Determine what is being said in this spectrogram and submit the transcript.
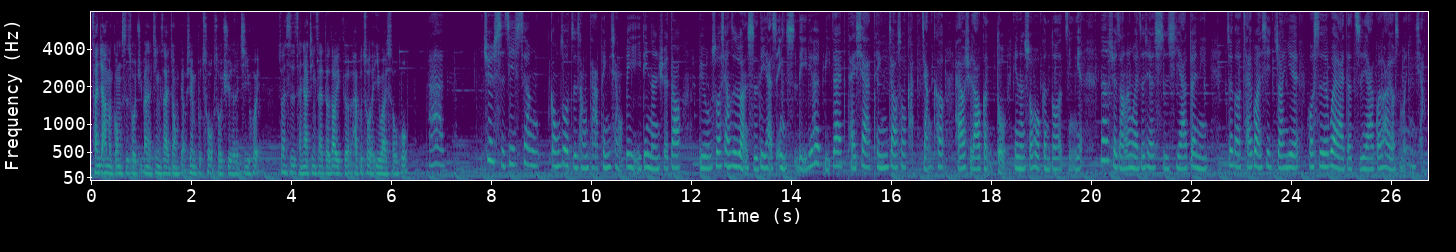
参加他们公司所举办的竞赛中表现不错所取得的机会，算是参加竞赛得到一个还不错的意外收获。啊，去实际上工作职场打拼，想必一定能学到，比如说像是软实力还是硬实力，一定会比在台下听教授讲课还要学到更多，也能收获更多的经验。那学长认为这些实习啊，对你这个财管系专业或是未来的职业规划有什么影响吗？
